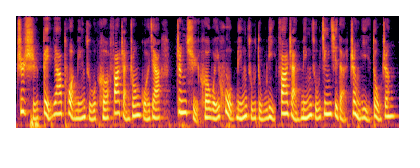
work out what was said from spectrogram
支持被压迫民族和发展中国家争取和维护民族独立、发展民族经济的正义斗争。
